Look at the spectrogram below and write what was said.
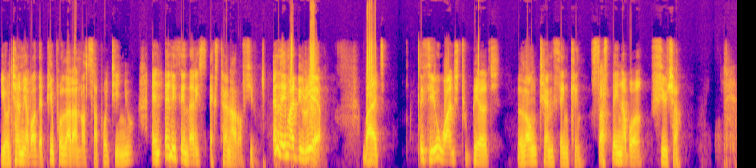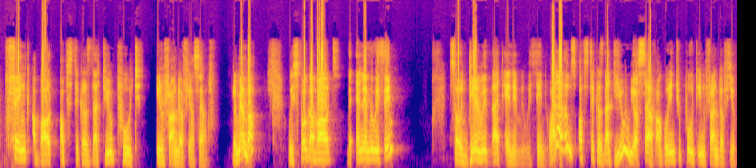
You'll tell me about the people that are not supporting you and anything that is external of you. And they might be real. But if you want to build long term thinking, sustainable future, think about obstacles that you put in front of yourself. Remember, we spoke about the enemy within. So deal with that enemy within. What are those obstacles that you yourself are going to put in front of you?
